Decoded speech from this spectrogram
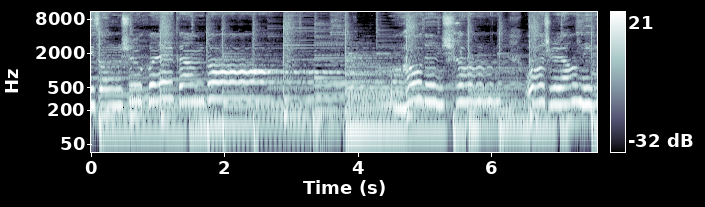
你总是会感动。往后的余生，我只要你。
